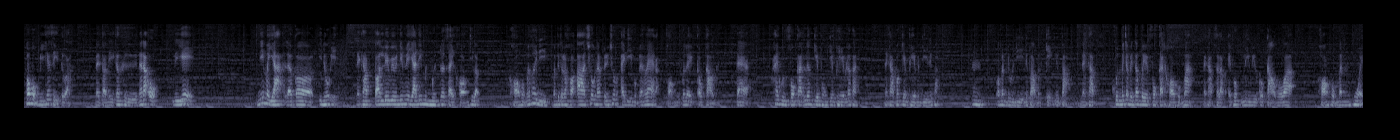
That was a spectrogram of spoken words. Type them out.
เพราะผมมีแค่ 4 ตัว ในตอนนี้ก็คือนานาโอะ ริเย่นิมายะแล้วก็อินุอินะครับตอนรีวิวนิมายะนี่มึนๆด้วยใส่ของที่แบบของผมไม่ค่อยดี มันเป็นตัวละครอาช่วงนั้นเป็นช่วง ID ผมแรกๆอะของผมก็เลยเก่าๆน่อยแต่ให้คุณโฟกัสเรื่องเกมพงเกมเพลย์แล้วกันนะครับว่าเกมเพลย์มันดีหรือเปล่าอืมว่ามันดูดีหรือเปล่ามันเก่งหรือเปล่านะครับคุณไม่จำเป็นต้องไปโฟกัสของผมมากนะครับสำหรับไอ้พวกรีวิวเก่าๆเพราะว่าของผมมันห่วย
